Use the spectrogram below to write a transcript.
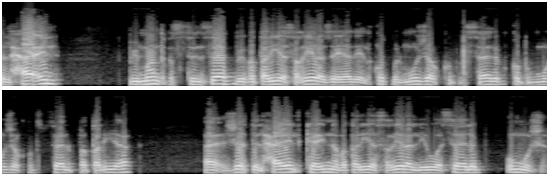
الحائل بمنطقة استنساف ببطارية صغيرة زي هذه القطب الموجب القطب السالب قطب موجب قطب سالب بطارية آه، جهد الحائل كأن بطارية صغيرة اللي هو سالب وموجب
